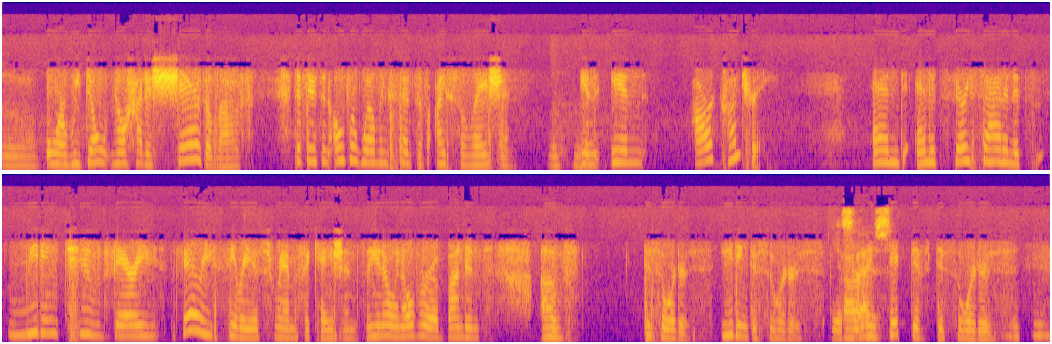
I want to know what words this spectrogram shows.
mm. or we don't know how to share the love that there's an overwhelming sense of isolation mm-hmm. in in our country and and it's very sad and it's leading to very very serious ramifications so, you know an overabundance of disorders eating disorders yes, uh, addictive disorders mm-hmm.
